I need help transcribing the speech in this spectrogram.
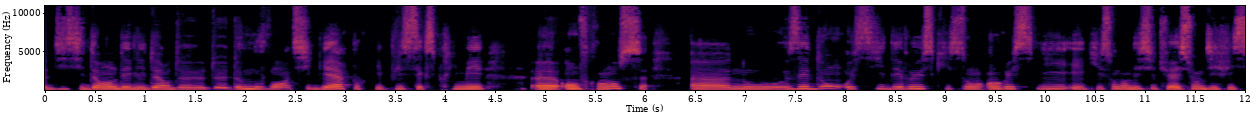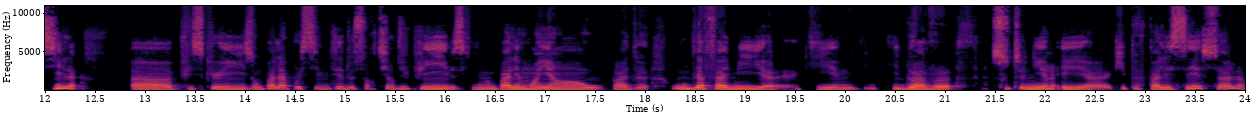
dissidents, des leaders de, de mouvements anti-guerre pour qu'ils puissent s'exprimer en France. Euh, nous aidons aussi des Russes qui sont en Russie et qui sont dans des situations difficiles, euh, puisqu'ils n'ont pas la possibilité de sortir du pays parce qu'ils n'ont pas les moyens ou pas de ou de la famille euh, qui, qui doivent soutenir et euh, qui peuvent pas laisser seuls.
